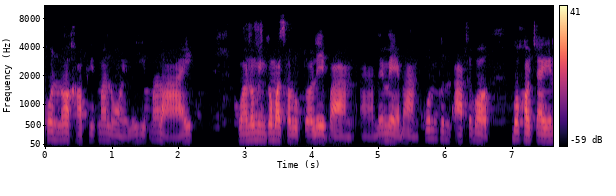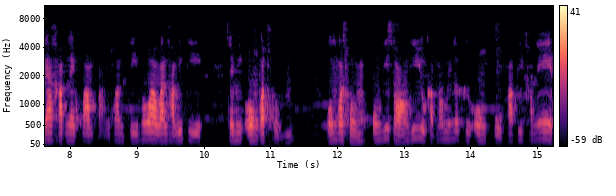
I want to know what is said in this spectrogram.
คนเนาะครับเฮ็ดมาหน้อยหรือเฮ็ดมาหลายวาน้องมินก็มาสรุปตัวเลขบางอ่าแม่ๆบางคนเพิ่นอาจจะบ่บ่เข้าใจนะครับ ในความฝันความตี เพราะว่าวันทำพิธีจะมีองค์ปฐมองค์ปฐมองค์ที่สองที่อยู่กับน้องมินก็คือองค์ปู่พระพิฆเนศ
